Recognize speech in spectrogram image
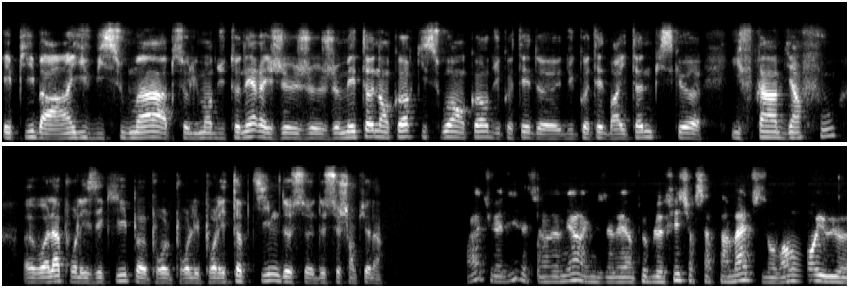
Et puis bah, un Yves Bissouma absolument du tonnerre. Et je, je, je m'étonne encore qu'il soit encore du côté de, du côté de Brighton, puisqu'il euh, ferait un bien fou euh, voilà, pour les équipes, pour, pour, les, pour les top teams de ce, de ce championnat. Ouais, tu l'as dit, la saison dernière, ils nous avaient un peu bluffé sur certains matchs. Ils ont vraiment eu euh,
